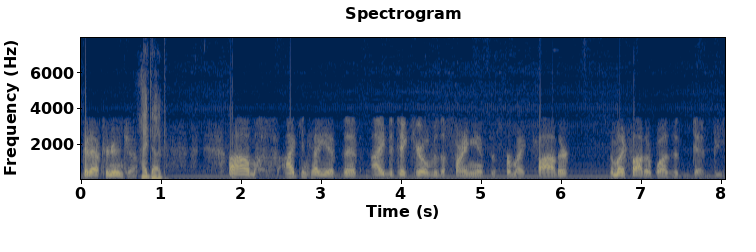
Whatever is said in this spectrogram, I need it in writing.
Good afternoon, Jeff. Hi, Doug. Um, I can tell you that I had to take care of the finances for my father, and my father was a deadbeat.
